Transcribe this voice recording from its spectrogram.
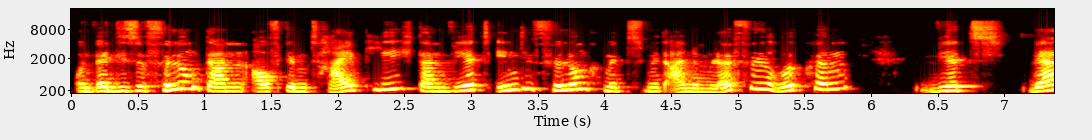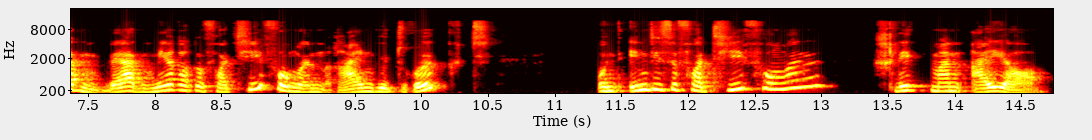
Und wenn diese Füllung dann auf dem Teig liegt, dann wird in die Füllung mit, mit einem Löffelrücken wird, werden, werden mehrere Vertiefungen reingedrückt. Und in diese Vertiefungen schlägt man Eier.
